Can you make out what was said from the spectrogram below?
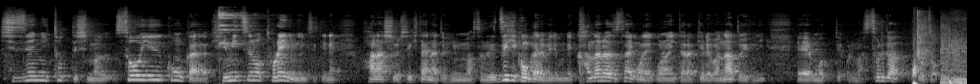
自然にとってしまう、そういう今回は秘密のトレーニングについてね、話をしていきたいなというふうに思いますので、ぜひ今回のビデオもね、必ず最後までご覧いただければなというふうに、えー、思っております。それではどうぞ。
